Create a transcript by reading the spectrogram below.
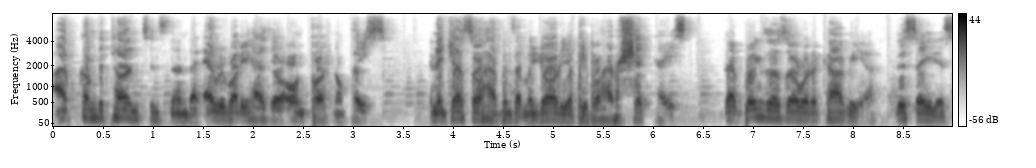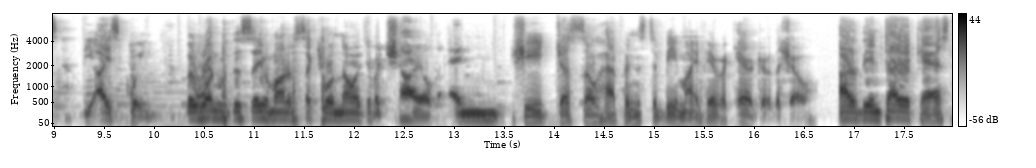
I've come to terms since then that everybody has their own personal taste, and it just so happens that majority of people have shit taste. That brings us over to Kaguya, the sadist, the Ice Queen, the one with the same amount of sexual knowledge of a child, and she just so happens to be my favorite character of the show. Out of the entire cast,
